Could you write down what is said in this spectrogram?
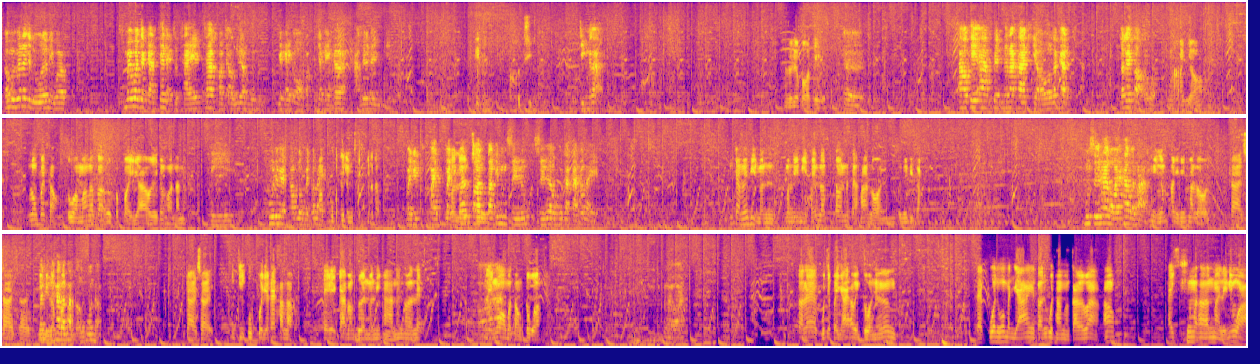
แล้วมึงก็น่าจะรู้แล้วนี่ว่า ไม่ว่าจะการแค่ไหนสุดท้าย ถ้าเขาจะเอาเรื่องมึงยังไงก็ออกมายังไงก็หาเรื่องได้อยู่ดีคนที่จริงไหมล่ะมันเป็นเรื่องปกติ เออ เอาโอเคอะเป็นธนาคารเขียวแล้วกัน แล้วไงต่อครับผมมันคายเขียว ลงไปสองตัวมั้งแล้วก็เออก็ปล่อยยาวเลยจังหวะนั้นอะนี่พูดได้ไหมครับลงไปเท่าไหร่กูก็ลืมชื่อแล้ว หมายถึงหมายหมายถึงว่าก็ลืมตอนชื่อตอนที่มึงซื้อซื้ออาวุธราคาเท่าไหร่จำไม่ผิดมันมันลิมิตให้รับตอนตั้งแต่ห้าร้อยจะไม่ผิดนะ มึงซื้อห้าร้อยห้าร้อยบาทมีเริ่มต้นอยู่ที่ห้าร้อยใช่ใช่ใช่หมายถึงเริ่มห้าร้ต้อยนบาทต่อหุ้นเหรอใช่ใช่จริงๆกูควรจะได้สลับแต่เหตุการณ์บังเอิญมันนี่หานั่นเท่านั้นแหละอ๋อมันเลยงอกมาสองตัวทำไมวะตอนแรกกูจะไปย้ายเอาอีกตัวนึง แต่กูนึกว่ามันย้ายตอนที่กูทำอะกลายเป็นว่า เอ้าไอ้คือมันอันใหม่เลยนี่หว่า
